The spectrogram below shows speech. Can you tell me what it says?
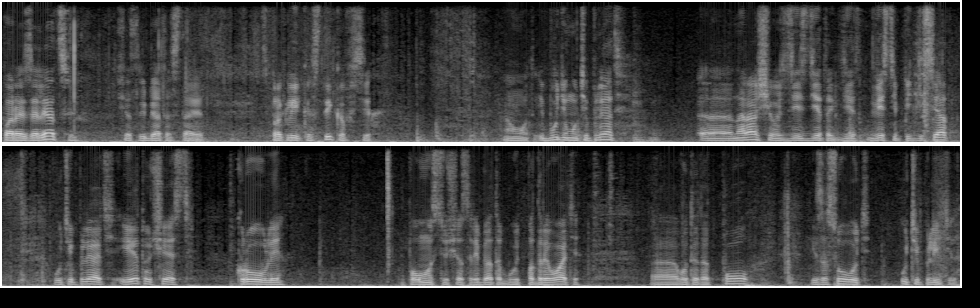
пароизоляцию. Сейчас ребята ставят с проклейкой стыков всех. Вот. И будем утеплять, э, наращивать здесь где-то где 250 утеплять и эту часть кровли. Полностью сейчас ребята будут подрывать э, вот этот пол и засовывать утеплитель.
